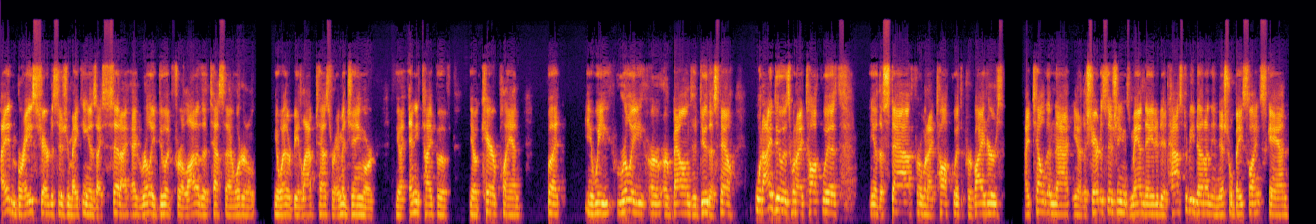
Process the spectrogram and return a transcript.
I embrace shared decision making. As I said, I, I really do it for a lot of the tests that I order, you know, whether it be lab tests or imaging or, you know, any type of you know care plan but you know, we really are, are bound to do this now what i do is when i talk with you know the staff or when i talk with providers i tell them that you know the shared decision is mandated. It has to be done on the initial baseline scan.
